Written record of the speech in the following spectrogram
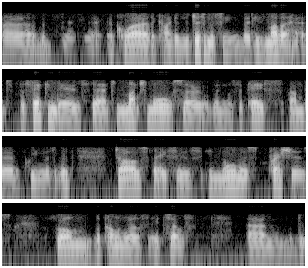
uh, acquire the kind of legitimacy that his mother had. The second is that much more so than was the case under Queen Elizabeth, Charles faces enormous pressures from the Commonwealth itself. Um, the,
